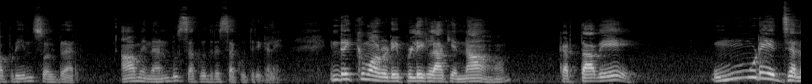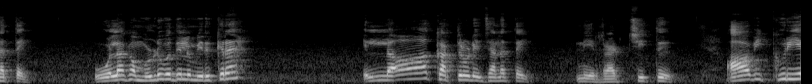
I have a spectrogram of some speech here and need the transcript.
அப்படின்னு சொல்கிறார் ஆமை அன்பு சகோதர சகோதரிகளே. இன்றைக்கும் அவருடைய பிள்ளைகளாகிய நாம் கர்த்தாவே உம்முடைய ஜனத்தை உலகம் முழுவதிலும் இருக்கிற எல்லா கர்த்தருடைய ஜனத்தை நீர் ரட்சித்து ஆவிக்குரிய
